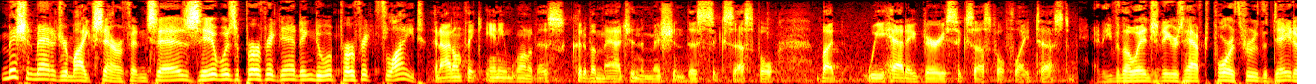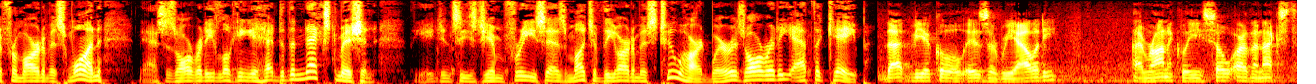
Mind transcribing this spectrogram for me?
Mission manager Mike Sarafin says it was a perfect ending to a perfect flight. And I don't think any one of us could have imagined the mission this successful, but we had a very successful flight test. And even though engineers have to pore through the data from Artemis 1, NASA's already looking ahead to the next mission. The agency's Jim Free says much of the Artemis 2 hardware is already at the Cape. That vehicle is a reality. Ironically, so are the next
